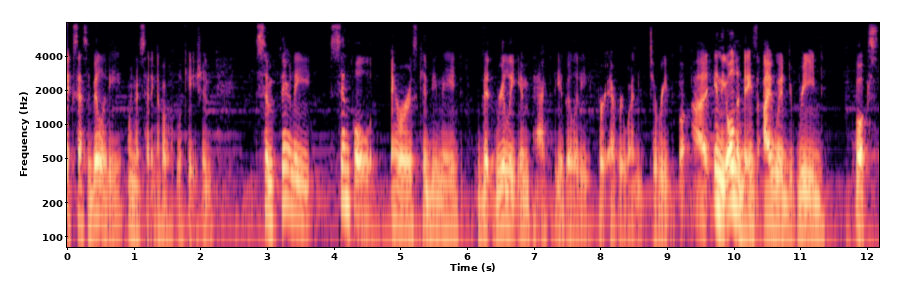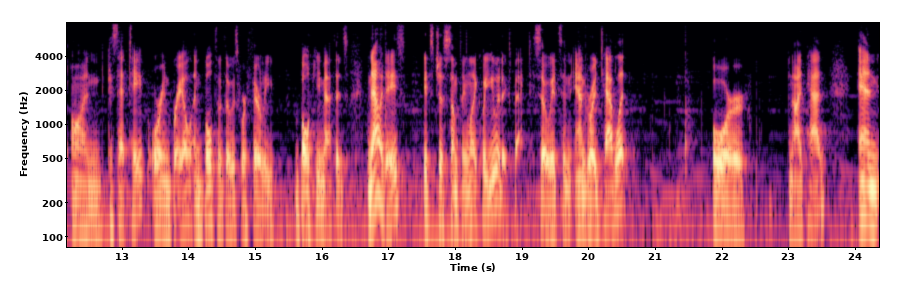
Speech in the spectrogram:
accessibility when they're setting up a publication, some fairly simple errors can be made that really impact the ability for everyone to read the book. Uh, in the olden days, I would read books on cassette tape or in Braille, and both of those were fairly bulky methods. Nowadays, it's just something like what you would expect. So it's an Android tablet or an iPad, and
